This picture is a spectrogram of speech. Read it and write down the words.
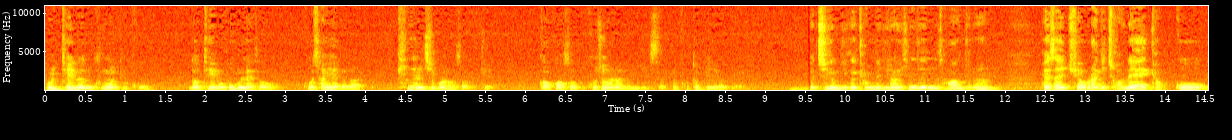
볼트에는 구멍을 뚫고 너트에는 홈을 내서 그 사이에다가 핀을 집어넣어서 이렇게 꺾어서 고정하는 게 있어. 그걸 코터핀이라고 그래. 그러니까 지금 네가 겪는 이런 힘든 상황들은 회사에 취업을 하기 전에 겪고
